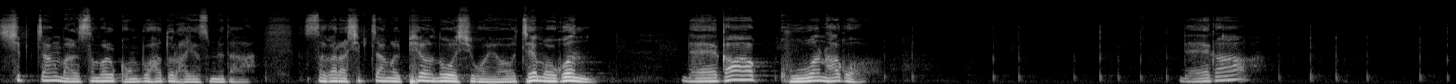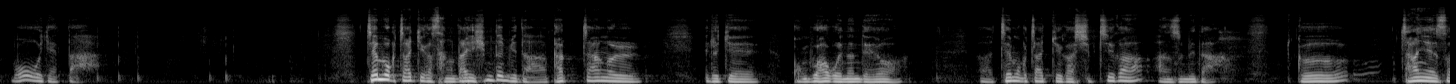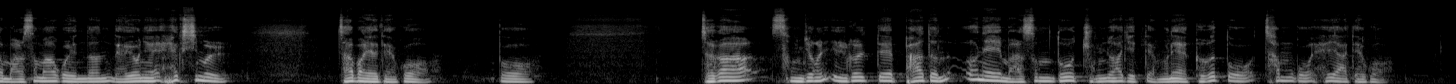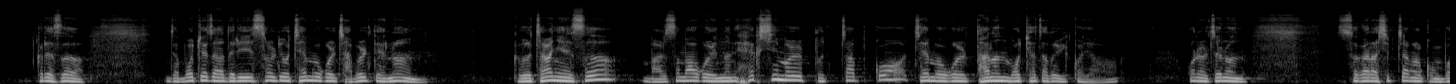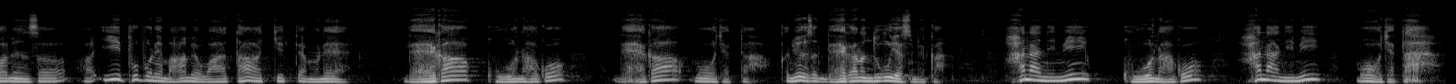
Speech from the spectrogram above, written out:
10장 말씀을 공부하도록 하겠습니다. 서가라 10장을 펴 놓으시고요. 제목은 내가 구원하고 내가 모으겠다. 제목 잡기가 상당히 힘듭니다. 각 장을 이렇게 공부하고 있는데요. 어, 제목 잡기가 쉽지가 않습니다. 그 장에서 말씀하고 있는 내용의 핵심을 잡아야 되고 또 제가 성경을 읽을 때 받은 은혜의 말씀도 중요하기 때문에 그것도 참고해야 되고 그래서 이제 목회자들이 설교 제목을 잡을 때는 그 장에서 말씀하고 있는 핵심을 붙잡고 제목을 다는 목회자도 있고요. 오늘 저는 서가라 10장을 공부하면서 아, 이 부분에 마음에 와 닿았기 때문에 내가 구원하고 내가 모으겠다. 그럼 여기서 내가는 누구였습니까? 하나님이 구원하고 하나님이 모으겠다.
